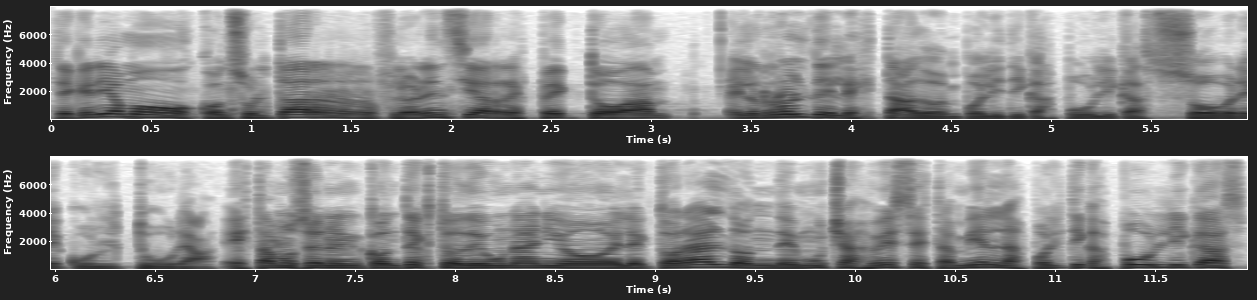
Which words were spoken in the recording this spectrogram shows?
Te queríamos consultar, Florencia, respecto a el rol del Estado en políticas públicas sobre cultura. Estamos en el contexto de un año electoral donde muchas veces también las políticas públicas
